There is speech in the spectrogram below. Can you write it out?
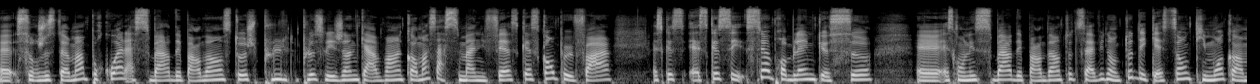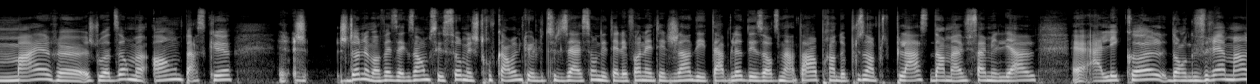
euh, sur justement pourquoi la cyberdépendance touche plus, les jeunes qu'avant, comment ça se manifeste, qu'est-ce qu'on peut faire, est-ce que c'est c'est un problème que ça, euh, est-ce qu'on est cyberdépendant toute sa vie, donc toutes des questions qui moi, comme mère, euh, je dois dire, me hante parce que je, donne le mauvais exemple, c'est sûr, mais je trouve quand même que l'utilisation des téléphones intelligents, des tablettes, des ordinateurs prend de plus en plus de place dans ma vie familiale, euh, à l'école. Donc vraiment,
